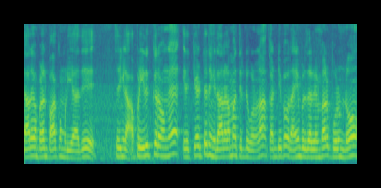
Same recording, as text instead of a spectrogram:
ஜாதகம் பலன் பார்க்க முடியாது. சரிங்களா? அப்படி இருக்கிறவங்க இதை கேட்டு நீங்கள் தாராளமாக திருட்டு கொள்ளலாம். கண்டிப்பாக ஒரு ஐம்பது சதவீதம் பேர் பொருண்டும்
